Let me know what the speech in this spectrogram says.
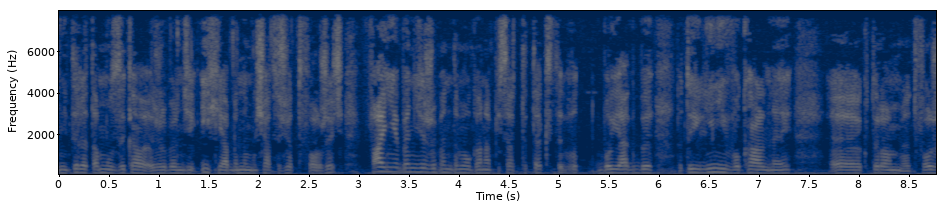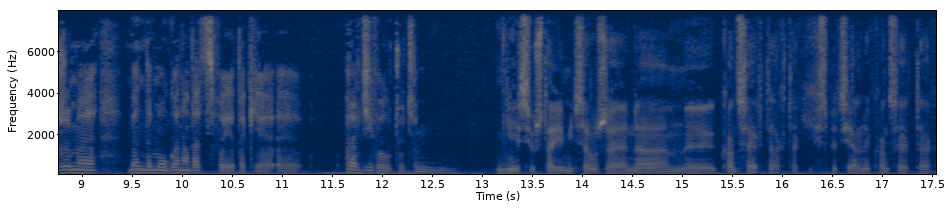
nie tyle ta muzyka, że będzie ich, ja będę musiała coś odtworzyć. Fajnie będzie, że będę mogła napisać te teksty, bo, bo jakby do tej linii wokalnej, e, którą tworzymy, będę mogła nadać swoje takie prawdziwe uczucia. Nie jest już tajemnicą, że na koncertach, takich specjalnych koncertach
